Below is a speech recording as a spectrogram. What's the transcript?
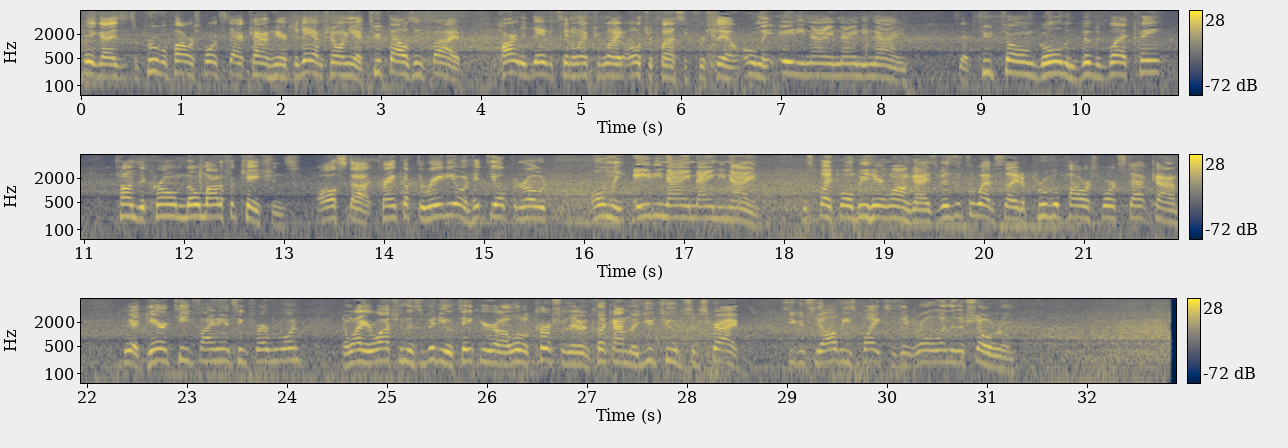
Hey guys, it's ApprovalPowersports.com here. Today I'm showing you a 2005 Harley Davidson Electra Glide Ultra Classic for sale. Only $89.99. It's got two-tone gold and vivid black paint. Tons of chrome, no modifications. All stock. Crank up the radio and hit the open road. Only $89.99. This bike won't be here long, guys. Visit the website, ApprovalPowersports.com. We got guaranteed financing for everyone. And while you're watching this video, take your uh, little cursor there and click on the YouTube subscribe so you can see all these bikes as they roll into the showroom.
